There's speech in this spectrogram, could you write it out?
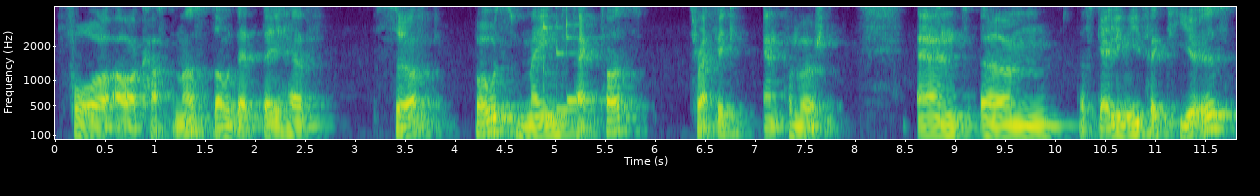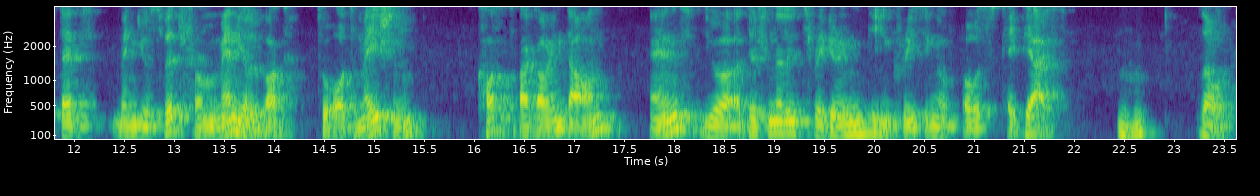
for our customers so that they have served both main factors, traffic and conversion. And um, the scaling effect here is that when you switch from manual work to automation, costs are going down and you are additionally triggering the increasing of both KPIs. Mm-hmm. So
